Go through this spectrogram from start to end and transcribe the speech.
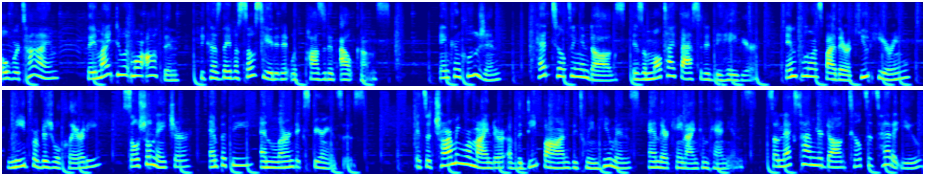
Over time, they might do it more often because they've associated it with positive outcomes. In conclusion, head tilting in dogs is a multifaceted behavior influenced by their acute hearing, need for visual clarity, social nature, empathy, and learned experiences. It's a charming reminder of the deep bond between humans and their canine companions. So, next time your dog tilts its head at you,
